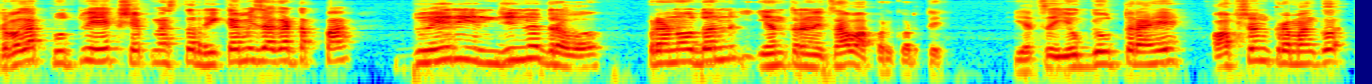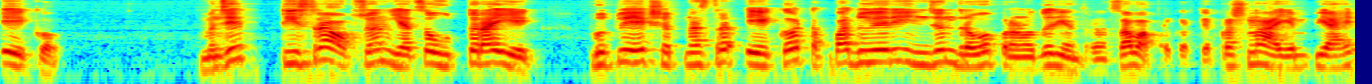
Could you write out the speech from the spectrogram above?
तर बघा पृथ्वी एक क्षेपणास्त्र रिकामी जागा टप्पा दुहेरी इंजिन द्रव प्रणोदन यंत्रणेचा वापर करते. याचं योग्य उत्तर आहे ऑप्शन क्रमांक एक. म्हणजे तिसरा ऑप्शन याचं उत्तर आहे एक. पृथ्वी एक क्षेपणास्त्र एक टप्पा दुहेरी इंजिन द्रव प्रणोदन यंत्रणेचा वापर करते. प्रश्न आय एम पी आहे.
